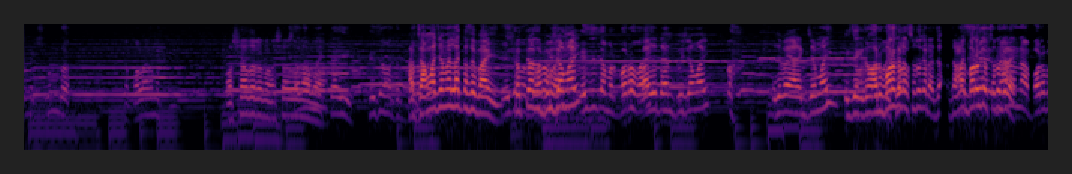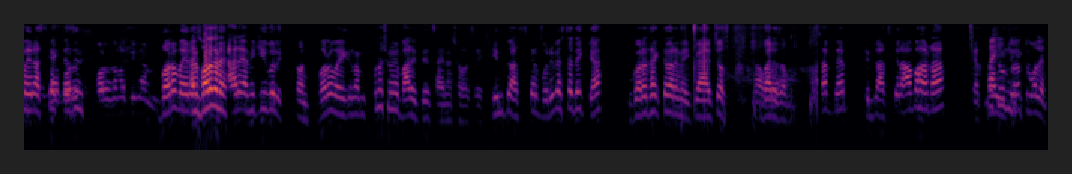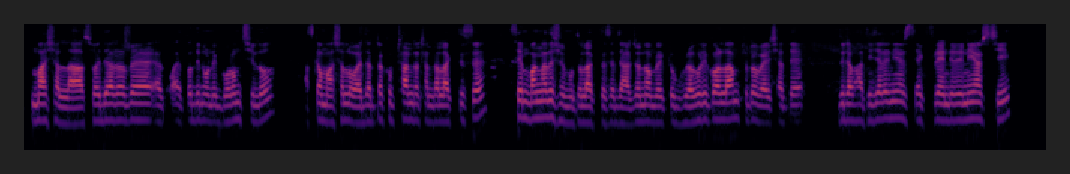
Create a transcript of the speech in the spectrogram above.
অনেক সুন্দর তা বলার মতো। অসাধারণ অসাধারণ আর জামাই জামাই লাগতেছে ভাই। সত্যি আছে দুই জামাই। এই যে আমার বড় ভাই। ভাই দেখেন দুই জামাই। এই যে ভাই আরেক জামাই। এই যে আর বড় বড় ছোট করে জামাই বড় করে ছোট না, না, না, বড় ভাইয়ের আজকে একটা জিনিস বড় জামাই তুই না আমি। বড় ভাইয়ের আর বড় করে আরে আমি কি বলি? কোন? বড় ভাই গেলাম কোনো সময় বাড়িতে চাই না সহজে। কিন্তু আজকের পরিবেশটা দেখা ঘরে থাকতে পারে নাই। চল বাইরে যাব। সাবজেক্ট কিন্তু আজকের আবহাওয়াটা মাশাল্লাহ সৌদি আরবে এতদিন অনেক গরম ছিল। আজকে মাশাল্লাহ ওয়েদারটা খুব ঠান্ডা ঠান্ডা লাগতেছে। সেম বাংলাদেশের মতো লাগতেছে, যার জন্য আমরা একটু ঘোরাঘুরি করলাম। ছোট ভাইয়ের সাথে দুইটা ভাতিজারে নিয়ে আসছি, এক ফ্রেন্ডের নিয়ে আসছি।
